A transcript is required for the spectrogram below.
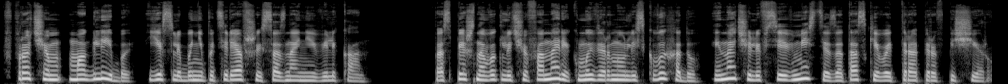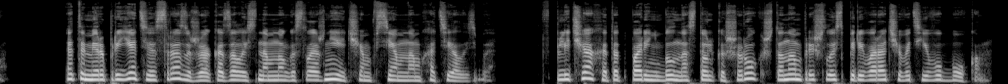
Впрочем, могли бы, если бы не потерявший сознание великан. Поспешно выключив фонарик, мы вернулись к выходу и начали все вместе затаскивать траппера в пещеру. Это мероприятие сразу же оказалось намного сложнее, чем всем нам хотелось бы. В плечах этот парень был настолько широк, что нам пришлось переворачивать его боком.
